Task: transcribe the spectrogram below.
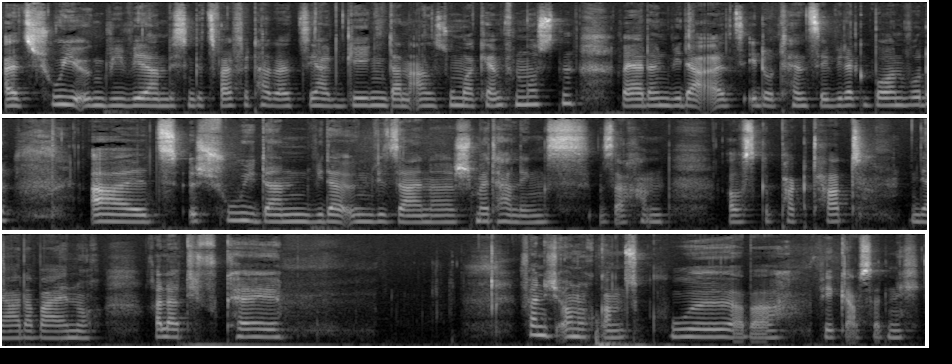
als Shui irgendwie wieder ein bisschen gezweifelt hat, als sie halt gegen dann Azuma kämpfen mussten, weil er dann wieder als Edo Tensei wiedergeboren wurde. als Shui dann wieder irgendwie seine Schmetterlingssachen ausgepackt hat. Ja, da war er noch relativ okay. Fand ich auch noch ganz cool, aber viel gab es halt nicht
